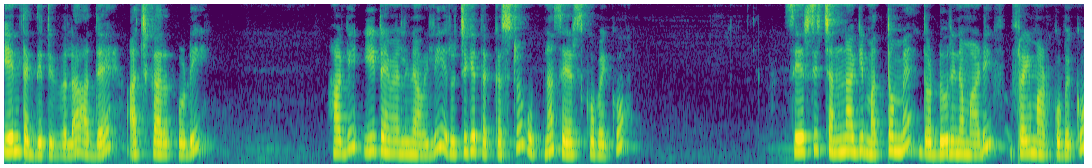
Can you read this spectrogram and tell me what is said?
ಏನು ತೆಗೆದಿಟ್ಟಿದ್ವಲ್ಲ ಅದೇ, ಅಚ್ಚ ಖಾರದ ಪುಡಿ. ಹಾಗೆ ಈ ಟೈಮಲ್ಲಿ ನಾವಿಲ್ಲಿ ರುಚಿಗೆ ತಕ್ಕಷ್ಟು ಉಪ್ಪನ್ನ ಸೇರಿಸ್ಕೋಬೇಕು. ಸೇರಿಸಿ ಚೆನ್ನಾಗಿ ಮತ್ತೊಮ್ಮೆ ದೊಡ್ಡೂರಿನ ಮಾಡಿ ಫ್ರೈ ಮಾಡ್ಕೋಬೇಕು.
